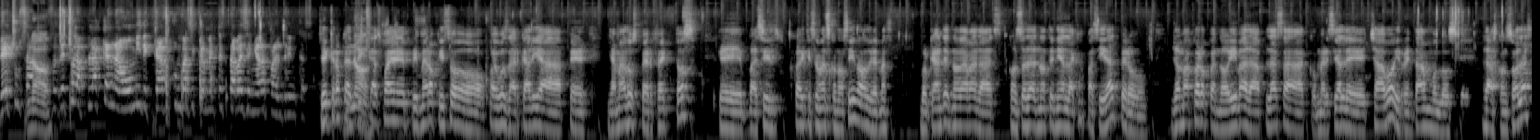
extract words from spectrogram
De hecho, usaba- No. de hecho, la placa Naomi de Capcom básicamente estaba diseñada para el Dreamcast. sí, creo que No. Dreamcast fue el primero que hizo juegos de Arcadia per- llamados perfectos, que así fue el que es más conocido y demás. Porque antes no daban las consolas, no tenían la capacidad, pero yo me acuerdo cuando iba a la plaza comercial de Chavo y rentábamos los, las consolas,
